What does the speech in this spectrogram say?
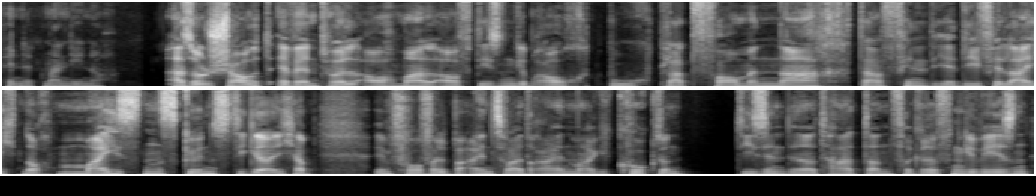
findet man die noch. Also schaut eventuell auch mal auf diesen Gebrauchtbuchplattformen nach. Da findet ihr die vielleicht noch meistens günstiger. Ich habe im Vorfeld bei 1, 2, 3 mal geguckt und die sind in der Tat dann vergriffen gewesen.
